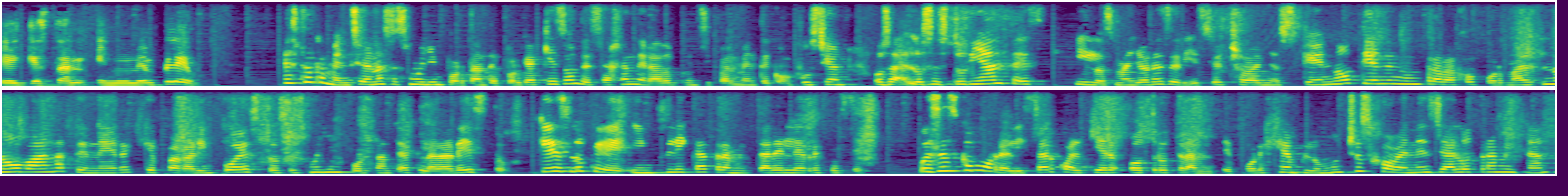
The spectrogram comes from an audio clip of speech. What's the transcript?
eh, que están en un empleo. Esto que mencionas es muy importante porque aquí es donde se ha generado principalmente confusión. O sea, los estudiantes y los mayores de 18 años que no tienen un trabajo formal no van a tener que pagar impuestos. Es muy importante aclarar esto. ¿Qué es lo que implica tramitar el RFC? Pues es como realizar cualquier otro trámite. Por ejemplo, muchos jóvenes ya lo tramitan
